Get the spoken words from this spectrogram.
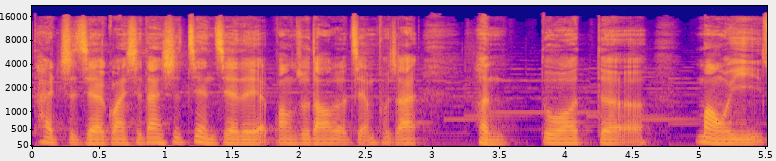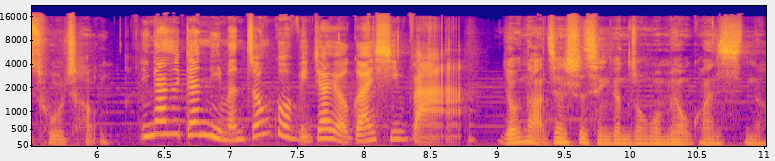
太直接的关系，但是间接的也帮助到了柬埔寨很多的贸易促成。应该是跟你们中国比较有关系吧？有哪件事情跟中国没有关系呢？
